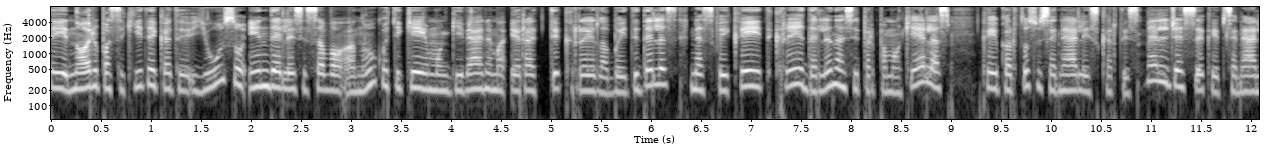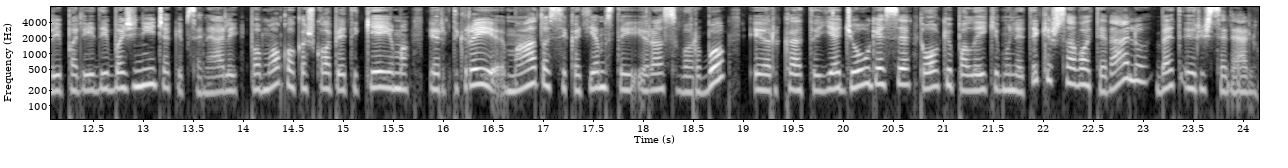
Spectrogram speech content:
tai noriu pasakyti, kad jūsų indėlis į savo anūkų tikėjimo gyvenimą yra tikrai labai didelis, nes vaikai tikrai dalinasi per pamokėlės, kaip kartu su seneliais kartais meldžiasi, kaip seneliai palydė į bažnyčią, kaip seneliai pamoko kažko apie tikėjimą ir tikrai matosi, kad jiems tai yra svarbu ir kad jie džiaugiasi tokiu palaikymu ne tik iš savo tėvelių, bet ir iš senelių.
